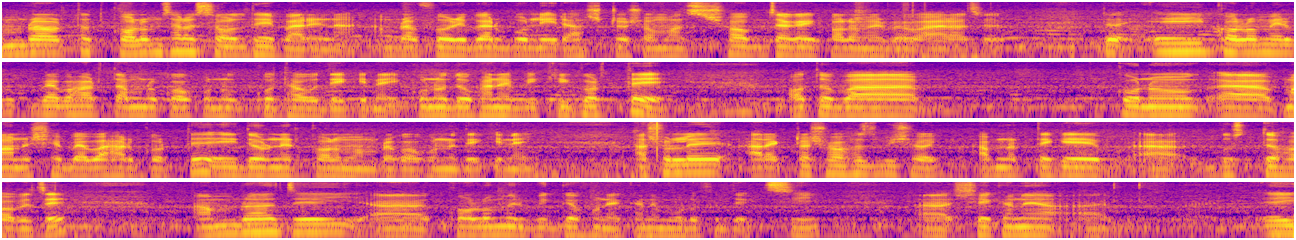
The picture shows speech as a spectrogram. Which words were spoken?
আমরা অর্থাৎ কলম ছাড়া চলতেই পারি না। আমরা পরিবার বলি, রাষ্ট্র, সমাজ, সব জায়গায় কলমের ব্যবহার আছে। তো এই কলমের ব্যবহার তো আমরা কখনো কোথাও দেখি নাই। কোনো দোকানে বিক্রি করতে অথবা কোনো মানুষে ব্যবহার করতে এই ধরনের কলম আমরা কখনো দেখি নাই। আসলে আরেকটা সহজ বিষয়, আপনার থেকে বুঝতে হবে যে আমরা যেই কলমের বিজ্ঞাপন এখানে মূলত দেখছি সেখানে এই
